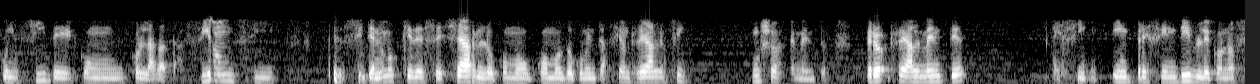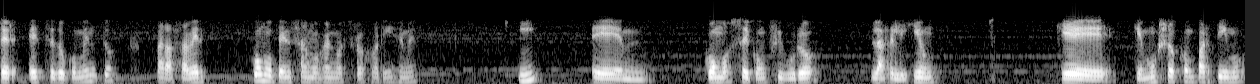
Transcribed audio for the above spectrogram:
coincide con, con, la datación, si, si tenemos que desecharlo como, como documentación real, en fin, muchos elementos. Pero realmente es imprescindible conocer este documento para saber cómo pensamos en nuestros orígenes y em, cómo se configuró la religión que, muchos compartimos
